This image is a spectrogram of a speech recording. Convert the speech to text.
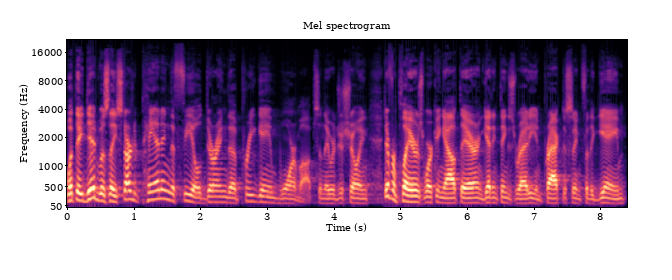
What they did was they started panning the field during the pregame warm ups, and they were just showing different players working out there and getting things ready and practicing for the game.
